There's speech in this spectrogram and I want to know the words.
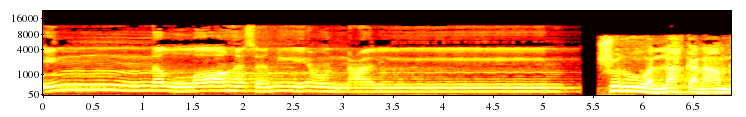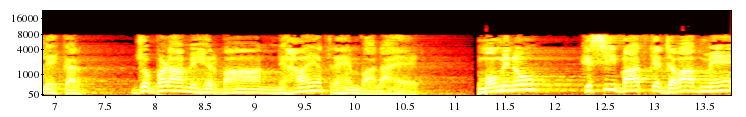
ان اللہ سمیع علیم۔ شروع اللہ کا نام لے کر جو بڑا مہربان، نہایت رحم والا ہے۔ مومنو، کسی بات کے جواب میں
